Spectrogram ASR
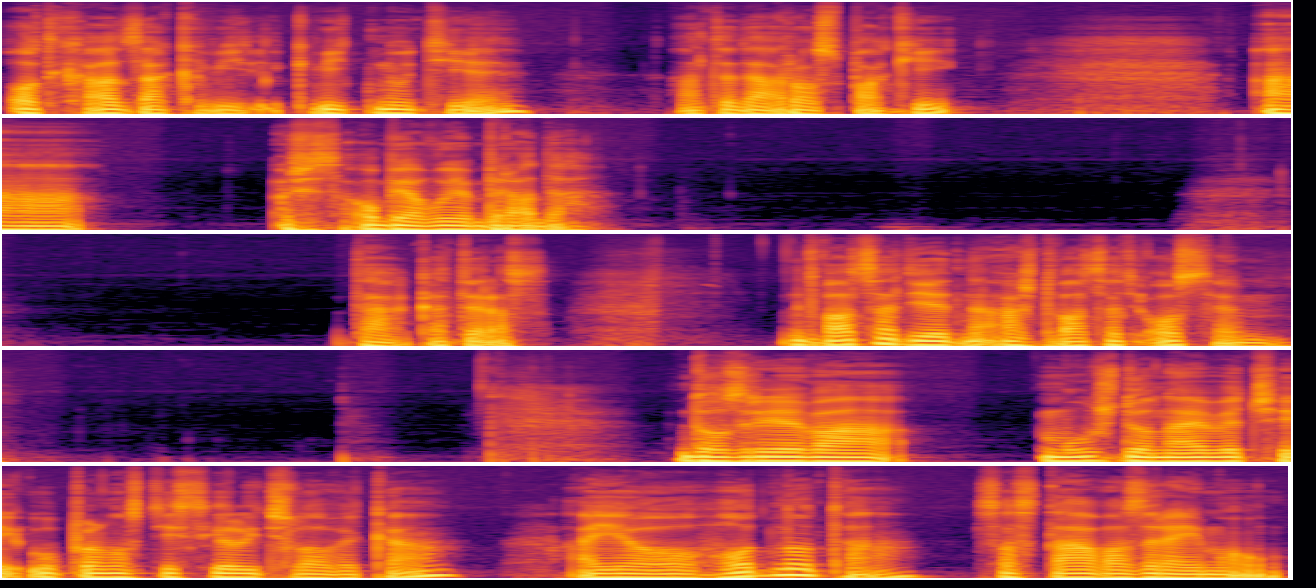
odchádza kvitnutie, a teda rozpaky, a že sa objavuje brada. Tak a teraz 21 až 28 dozrieva muž do najväčšej úplnosti síly človeka a jeho hodnota sa stáva zrejmou.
